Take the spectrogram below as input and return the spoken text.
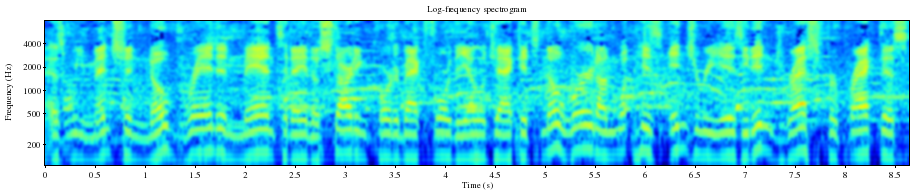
As we mentioned, no Brandon Mann today, the starting quarterback for the Yellow Jackets. No word on what his injury is. He didn't dress for practice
